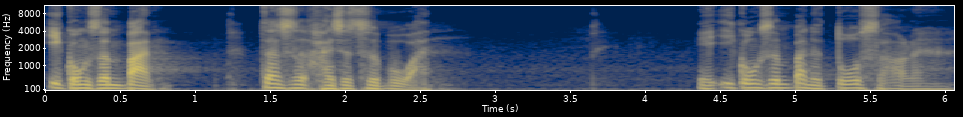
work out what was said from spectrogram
一公升半，但是还是吃不完。诶，一公升半的多少呢？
